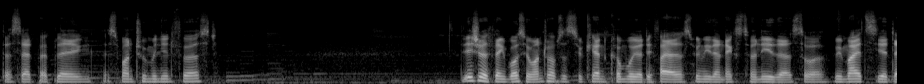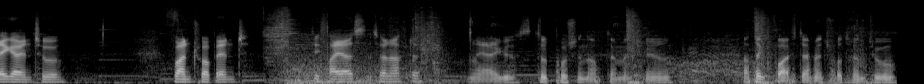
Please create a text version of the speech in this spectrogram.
does that by playing this one two minion first. The issue with playing both your one drops is you can't combo your Defias Ringleader next turn either, so we might see a dagger into one drop and Defias the turn after. Yeah, you're still push enough damage here. I think 5 damage for turn 2.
